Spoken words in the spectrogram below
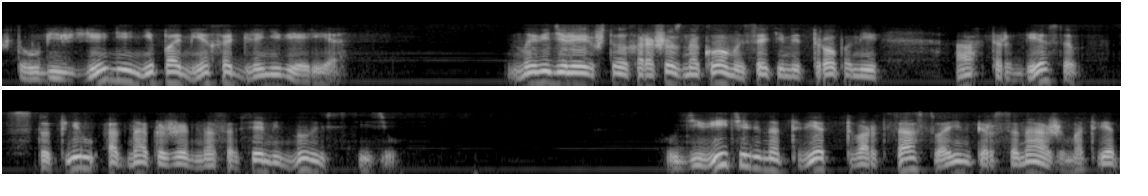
что убеждение не помеха для неверия. Мы видели, что хорошо знакомый с этими тропами автор «Бесов» ступил, однако же, на совсем иную стезю. Удивителен ответ Творца своим персонажам, ответ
